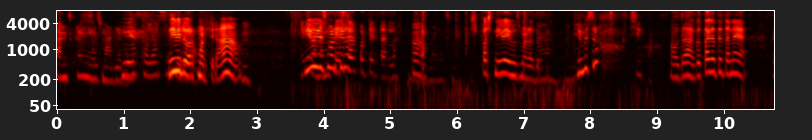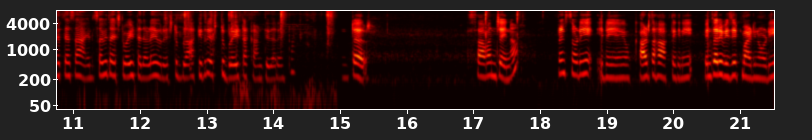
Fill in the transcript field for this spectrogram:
ಸನ್ಸ್ಕ್ರೀನ್ ಯೂಸ್ ಮಾಡಲಿ ಹೇರ್ ಕಲರ್ಸ್ ನೀವು ಇಲ್ಲಿ ವರ್ಕ್ ಮಾಡ್ತೀರಾ? ನೀವು ಯೂಸ್ ಮಾಡ್ತೀರಾ? ಕೊಟ್ಟಿರ್ತಾರಲ್ಲ ಹಾಂ. ನಾವು ಯೂಸ್ ಮಾಡಿ ಫಸ್ಟ್ ನೀವೇ ಯೂಸ್ ಮಾಡೋದು. ನಿಮ್ಮ ಹೆಸರು? ಶಿಲ್ಪ. ಹೌದಾ? ಗೊತ್ತಾಗುತ್ತೆ ತಾನೇ? ವ್ಯತ್ಯಾಸ. ಇಲ್ಲಿ ಸವಿತಾ ಎಷ್ಟು ವೈಟ್ ಇದ್ದಾಳೆ ಇವರು ಎಷ್ಟು ಬ್ಲಾಕ್ ಇದ್ರೆ ಎಷ್ಟು ಬ್ರೈಟಾಗಿ ಕಾಣ್ತಿದ್ದಾರೆ ಅಂತ. ಸೆಂಟರ್ ಸಾವನ್ ಜೈನ ಫ್ರೆಂಡ್ಸ್ ನೋಡಿ ಇಲ್ಲಿ ಕಾರ್ಡ್ ಸಹ ಹಾಕ್ತಿದ್ದೀನಿ. ಒಂದ್ಸರಿ ವಿಸಿಟ್ ಮಾಡಿ ನೋಡಿ.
